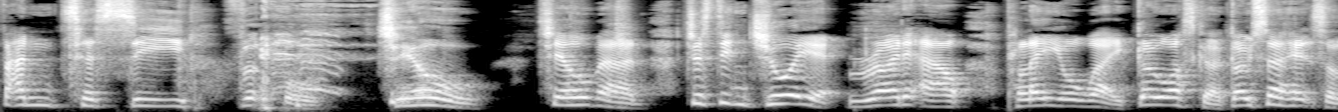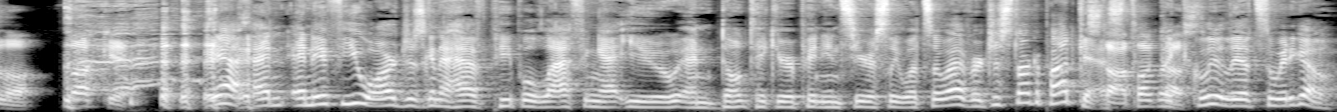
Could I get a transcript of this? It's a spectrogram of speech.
fantasy football. Chill. Chill, man. Just enjoy it. Ride it out. Play your way. Go Oscar. Go Sir Hits a lot. Fuck it. yeah, and, and if you are just going to have people laughing at you and don't take your opinion seriously whatsoever, just start a podcast. Start a podcast. Like, clearly, that's the way to go.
